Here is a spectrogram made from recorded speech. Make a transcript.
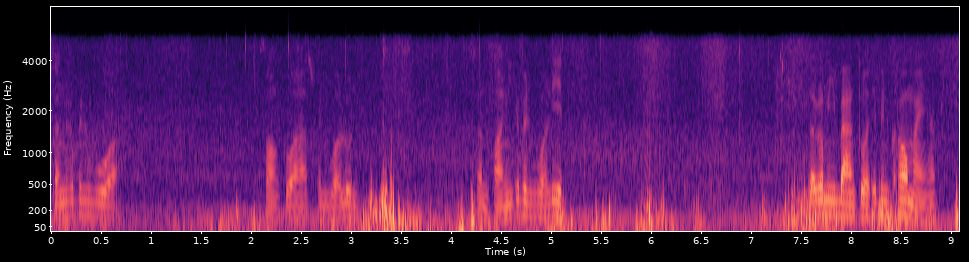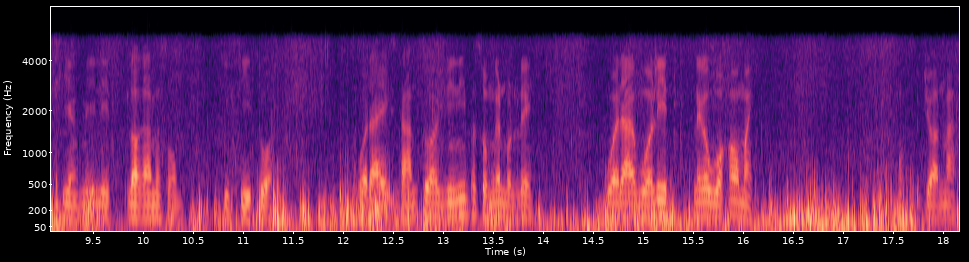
ตอนนั้นก็เป็นวัว สองตัวครับเป็นวัวรุ่น ส่วนฝั่งนี้ก็เป็นวัวรีด แล้วก็มีบางตัวที่เป็นข้าวใหม่ครับที่ยังไม่ได้รีดรอการผสมอีกสี่ตัว วัวดาอีกสามตัวอยู่ในนี้ผสมกันหมดเลยวัวดาวัวรีดแล้วก็วัวเข้าใหม่สุดยอดมาก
